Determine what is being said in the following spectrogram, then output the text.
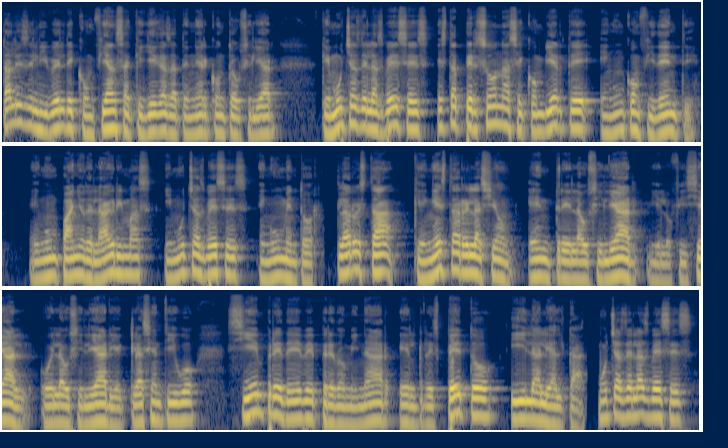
Tal es el nivel de confianza que llegas a tener con tu auxiliar que muchas de las veces esta persona se convierte en un confidente, en un paño de lágrimas y muchas veces en un mentor. Claro está que en esta relación entre el auxiliar y el oficial o el auxiliar y el clase antiguo siempre debe predominar el respeto y la lealtad. Muchas de las veces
